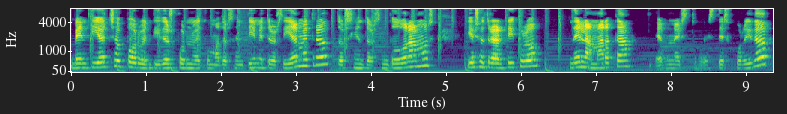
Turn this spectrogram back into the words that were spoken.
28 por 22 por 9,2 centímetros diámetro, 205 gramos y es otro artículo de la marca Ernesto, este escurridor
